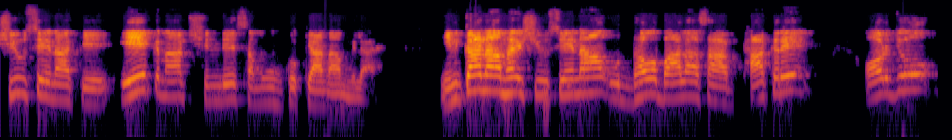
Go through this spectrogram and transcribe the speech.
शिवसेना के एक नाथ शिंदे समूह को क्या नाम मिला है? इनका नाम है शिवसेना उद्धव बाला साहब ठाकरे और जो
